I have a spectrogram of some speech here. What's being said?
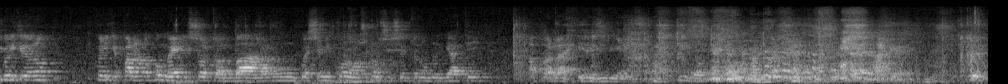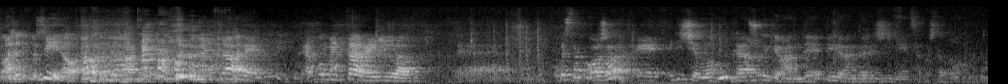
quelli che, devono, quelli che parlano con me di solito al bar, comunque se mi conoscono si sentono obbligati a parlare di resilienza. così, no, a commentare, a commentare il, eh, questa cosa e, e, dicevano un caso di grande, di grande resilienza questa donna. No?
